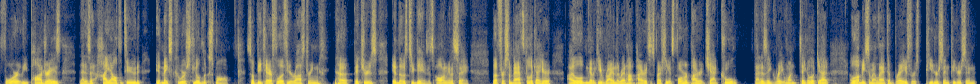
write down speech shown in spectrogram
for the Padres. That is at high altitude. It makes Coors Field look small. So be careful if you're rostering uh, pitchers in those two games. That's all I'm going to say. But for some bats to look at here, I'm going to keep riding the Red Hot Pirates, especially against former Pirate Chad Kuhl. That is a great one to take a look at. I love me some Atlanta Braves versus Peterson. Peterson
